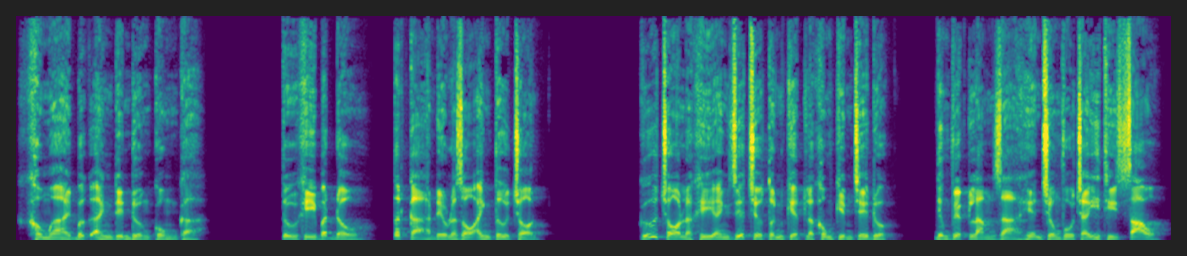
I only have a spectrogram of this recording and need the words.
Không ai bức anh đến đường cùng cả. Từ khi bắt đầu, tất cả đều là do anh tự chọn. Cứ cho là khi anh giết Triệu Tuấn Kiệt là không kiềm chế được, Nhưng việc làm giả hiện trường vụ cháy thì sao?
